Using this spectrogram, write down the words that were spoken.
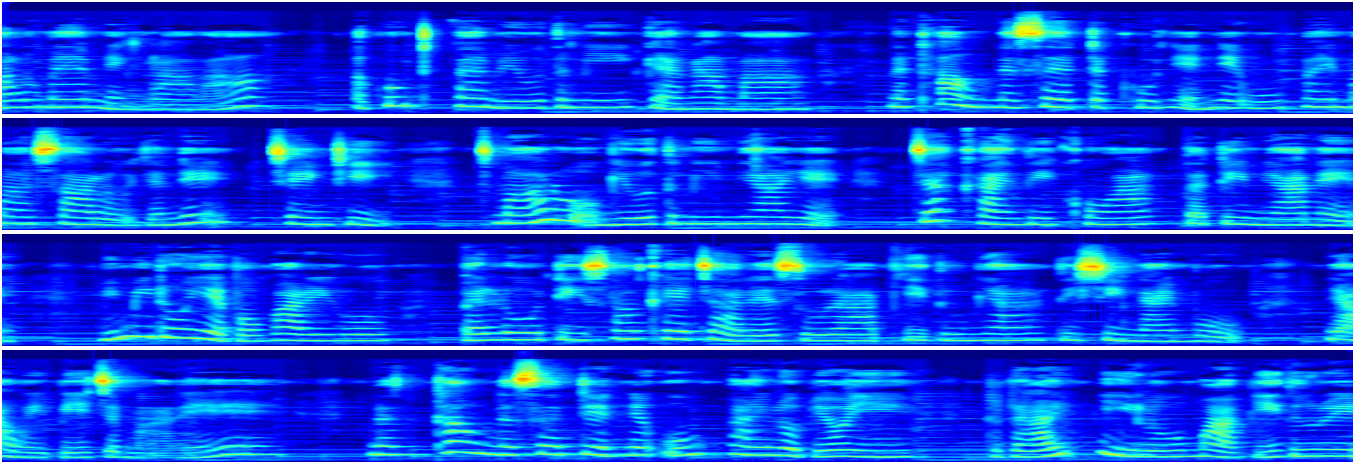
ားလုံးပဲမင်္ဂလာပါအခုတစ်ပတ်မျိုးသမီးကဏ္ဍမှာ2021ခုနှစ်နှစ်ဦးပိုင်းမှစလို့ယနေ့ချိန်ထိကျမတို့အမျိုးသမီးများရဲ့ကြက်ခိုင်သည့်ခွန်အားတတိများနဲ့မိမိတို့ရဲ့ဘဝတွေကိုဘယ်လိုတည်ဆောက်ခဲ့ကြရဲဆိုတာပြည်သူများသိရှိနိုင်မှုမျှဝေပေးကြပါတယ်2021နှစ်ဦးပိုင်းလို့ပြောရင်တတိုင်းပြည်လုံးမှပြည်သူတွေ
